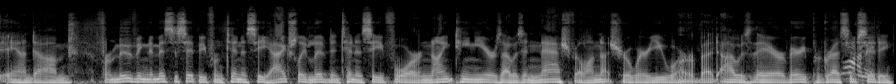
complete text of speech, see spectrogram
and um, for moving to Mississippi from Tennessee. I actually lived in Tennessee for 19 years. I was in Nashville. I'm not sure where you were, but I was there. Very progressive city.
